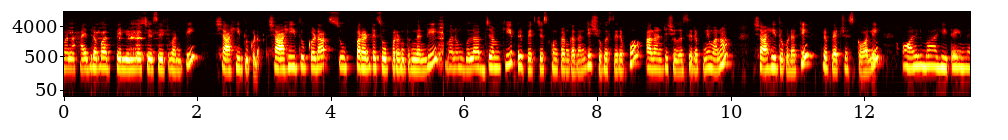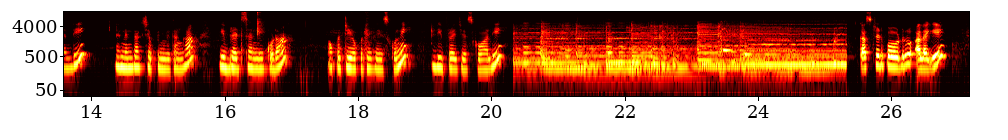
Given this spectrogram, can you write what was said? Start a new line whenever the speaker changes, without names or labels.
మన హైదరాబాద్ పెళ్ళిళ్ళలో చేసేటువంటి షాహీ తుకడ. షాహీ తుకడ సూపర్ అంటే సూపర్ ఉంటుందండి. మనం గులాబ్ జామ్కి ప్రిపేర్ చేసుకుంటాం కదండి షుగర్ సిరప్. అలాంటి షుగర్ సిరప్ని మనం షాహీ తుకడకి ప్రిపేర్ చేసుకోవాలి. ఆయిల్ బాగా హీట్ అయిందండి. నేను ఇందాక చెప్పిన విధంగా ఈ బ్రెడ్స్ అన్నీ కూడా ఒకటి ఒకటి వేసుకొని డీప్ ఫ్రై చేసుకోవాలి. కస్టర్డ్ పౌడరు అలాగే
